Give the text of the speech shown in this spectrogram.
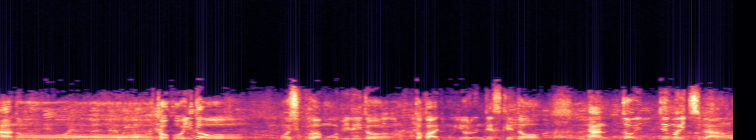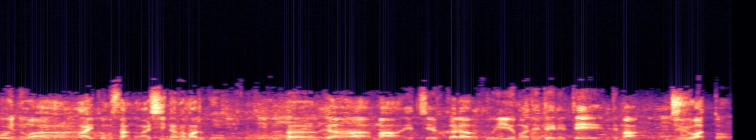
あのー、徒歩移動もしくはモビリードとかにもよるんですけど、なんといっても一番多いのは、アイコムさんの IC705 が、まあ、HF から VU まで出れて、でまあ、10ワット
